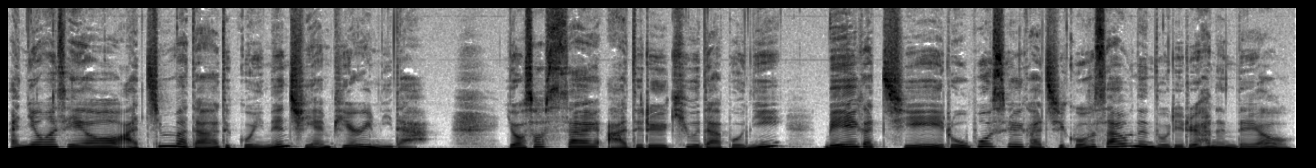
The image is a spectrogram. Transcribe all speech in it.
안녕하세요. 아침마다 듣고 있는 GMPR입니다. 6살 아들을 키우다 보니 매일같이 로봇을 가지고 싸우는 놀이를 하는데요.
